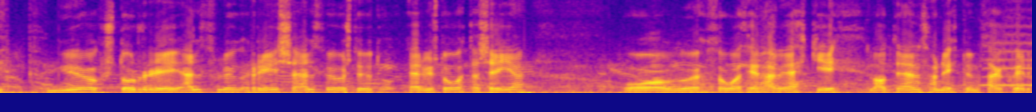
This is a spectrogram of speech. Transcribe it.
upp mjög stórri eldflug, risa eldflugustu er við stóðast að segja og uh, þó að þeir hafi ekki látið ennþá neitt um það hver,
